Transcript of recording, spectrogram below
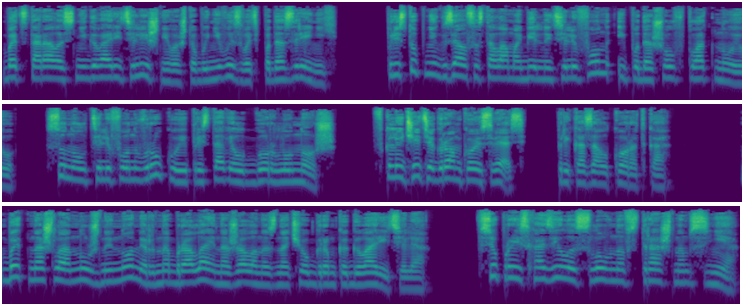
Бет старалась не говорить лишнего, чтобы не вызвать подозрений. Преступник взял со стола мобильный телефон и подошел вплотную. Сунул телефон в руку и приставил к горлу нож. «Включите громкую связь», — приказал коротко. Бет нашла нужный номер, набрала и нажала на значок громкоговорителя. Все происходило словно в страшном сне.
